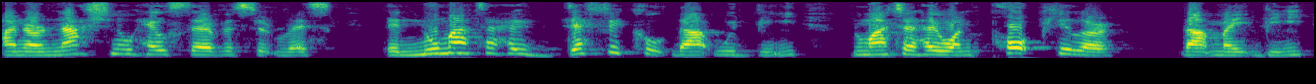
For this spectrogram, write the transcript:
and our National Health Service at risk, then no matter how difficult that would be, no matter how unpopular that might be,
